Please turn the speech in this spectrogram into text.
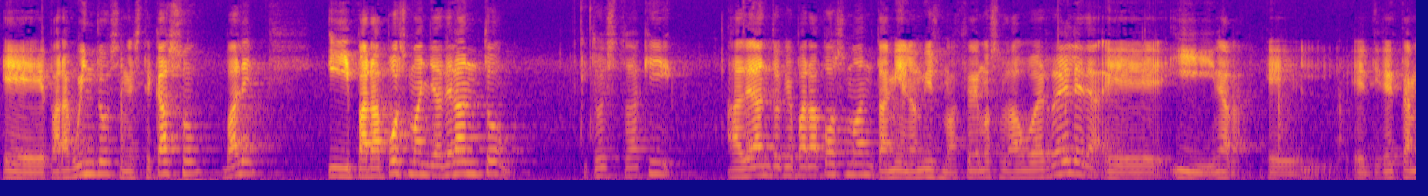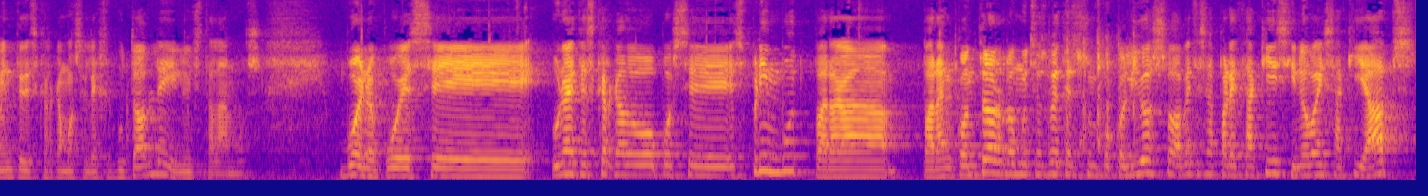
eh, para Windows, en este caso, ¿vale? Y para Postman ya adelanto, quito esto de aquí, adelanto que para Postman también lo mismo, accedemos a la URL eh, y nada, directamente descargamos el ejecutable y lo instalamos. Bueno, pues eh, una vez descargado pues, eh, Spring Boot, para, encontrarlo muchas veces es un poco lioso, a veces aparece aquí, si no vais aquí a Apps,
